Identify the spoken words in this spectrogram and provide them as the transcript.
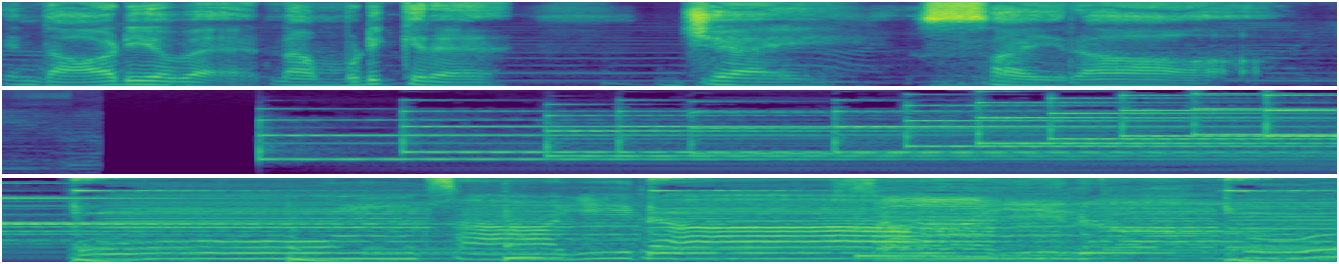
இந்த ஆடியோவை நான் முடிக்கிறேன். ஜெய் சாய்ரா ஓம் சாயிரா சாயிரா ஓம்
